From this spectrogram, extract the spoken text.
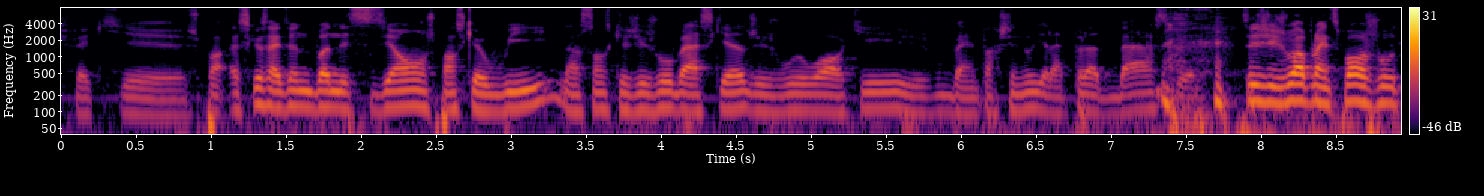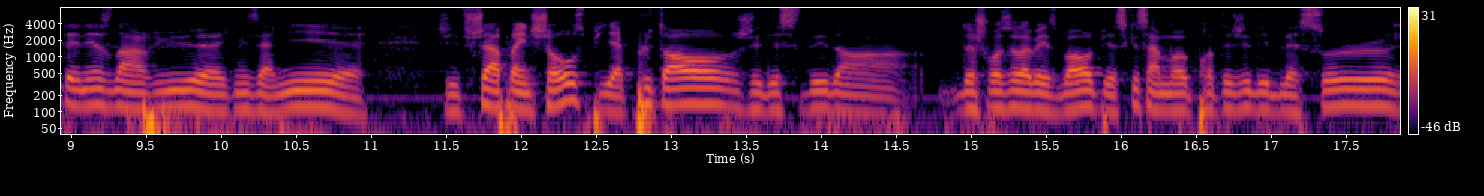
fait que, euh, je pense, est-ce que ça a été une bonne décision? Je pense que oui, dans le sens que j'ai joué au basket, j'ai joué au hockey, j'ai joué, ben, par chez nous, il y a la pelote basque, tu sais, j'ai joué à plein de sports, j'ai joué au tennis dans la rue euh, avec mes amis, euh, j'ai touché à plein de choses. Puis plus tard, j'ai décidé de choisir le baseball. Puis est-ce que ça m'a protégé des blessures?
